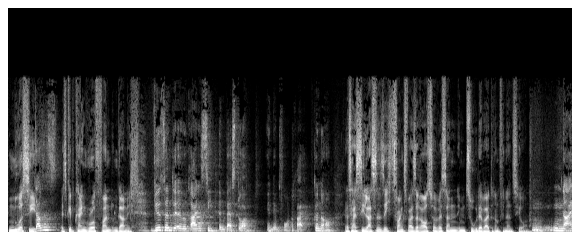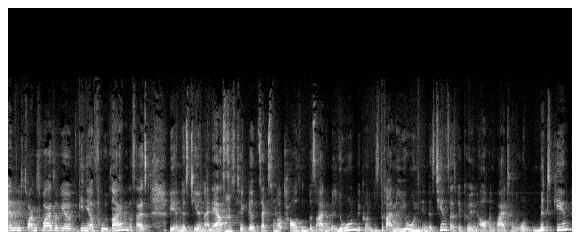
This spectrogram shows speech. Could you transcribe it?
Nur Seed. Das ist, es gibt keinen Growth Fund und gar nichts. Wir sind äh, reines Seed-Investor in dem Fonds 3. Genau. Das heißt, Sie lassen sich zwangsweise rausverwässern im Zuge der weiteren Finanzierung? Nein, nicht zwangsweise. Wir gehen ja früh rein. Das heißt, wir investieren ein erstes ja. Ticket 600.000 bis eine Million. Wir können bis drei Millionen investieren. Das heißt, wir können auch in weiteren Runden mitgehen.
